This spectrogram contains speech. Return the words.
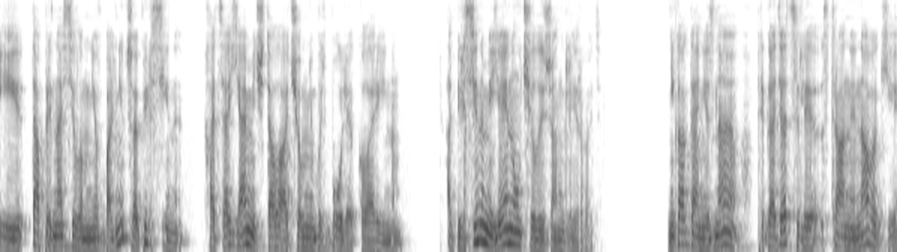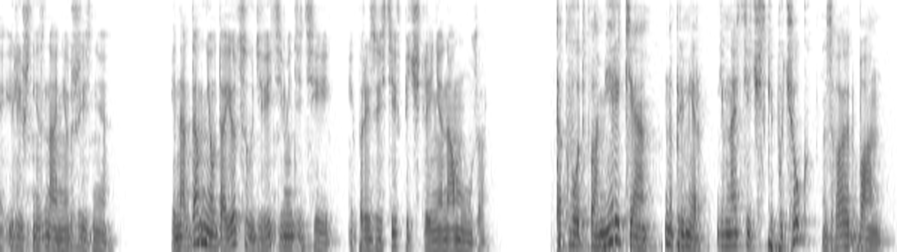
И та приносила мне в больницу апельсины, хотя я мечтала о чем-нибудь более калорийном. Апельсинами я и научилась жонглировать. Никогда не знаю, пригодятся ли странные навыки и лишние знания в жизни. Иногда мне удается удивить ими детей и произвести впечатление на мужа. Так вот, в Америке, например, гимнастический пучок называют бан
